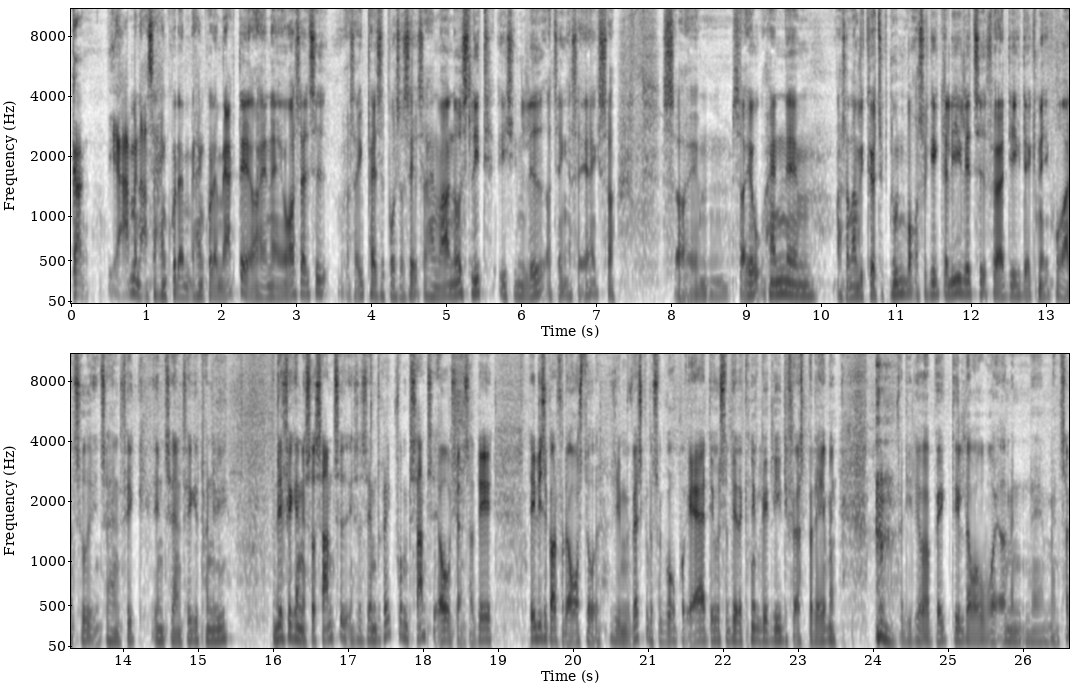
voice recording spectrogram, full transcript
gang. Ja, men altså, han kunne, da, han kunne da mærke det, og han er jo også altid altså, ikke passet på sig selv, så han var noget slidt i sine led og ting og sager, ikke? Så, så, øhm, så jo, han, øhm, altså når vi kørte til Knuttenborg, så gik der lige lidt tid før, at de der knæ kunne rettes ud, indtil han, fik, indtil han fik et par nye. Og det fik han jo så samtidig. Så sagde han, du kan ikke få dem samtidig. Åh, oh, så det, det er lige så godt for det overstået. Så siger, men hvad skal du så gå på? Ja, det var så det, der kniv lidt lige de første par dage, men, fordi det var begge dele, der var opereret, men, øh, men så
